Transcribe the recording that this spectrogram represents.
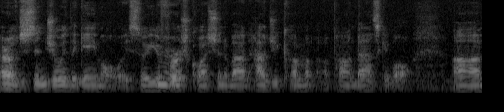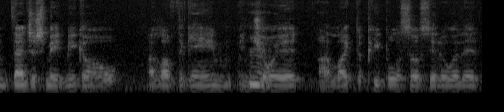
I don't know. Just enjoyed the game always. So your Mhm. first question about how'd you come upon basketball, um, that just made me go. I love the game, enjoy it. I like the people associated with it,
